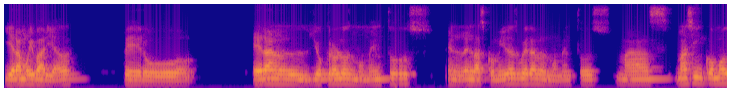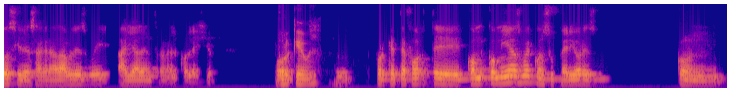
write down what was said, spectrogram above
y era muy variada, pero eran, yo creo, los momentos en, las comidas, güey, eran los momentos más, más incómodos y desagradables, güey, allá adentro en el colegio. ¿Por qué, güey? Porque te, te comías, güey, con superiores, güey. con,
